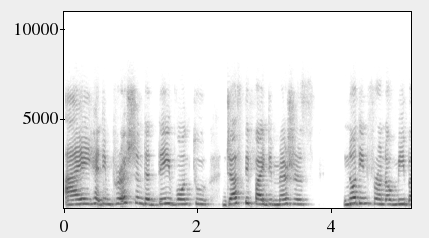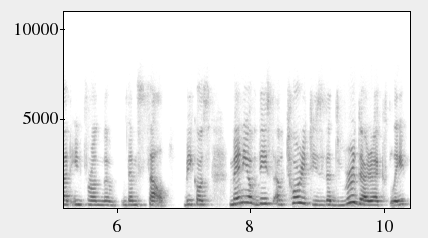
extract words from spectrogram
I had impression that they want to justify the measures not in front of me but in front of themselves. Because many of these authorities that were directly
